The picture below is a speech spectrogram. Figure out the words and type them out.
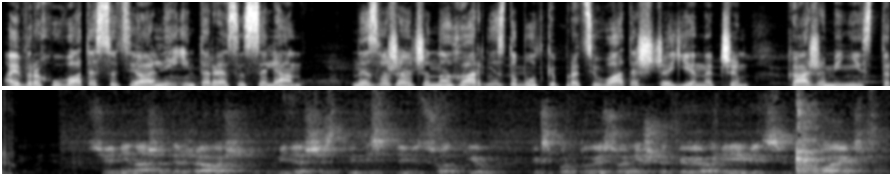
а й врахувати соціальні інтереси селян. Незважаючи на гарні здобутки, працювати ще є над чим, каже міністр. Сьогодні наша держава біля 60% експортує соняшникової олії від світового експорту.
